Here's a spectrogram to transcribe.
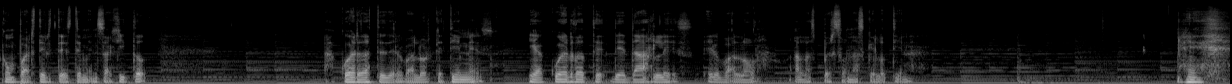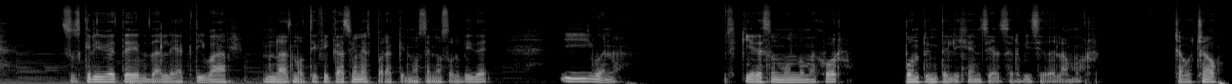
compartirte este mensajito. Acuérdate del valor que tienes y acuérdate de darles el valor a las personas que lo tienen. Suscríbete, dale a activar las notificaciones para que no se nos olvide. Y bueno, si quieres un mundo mejor, pon tu inteligencia al servicio del amor. Chao, chao.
